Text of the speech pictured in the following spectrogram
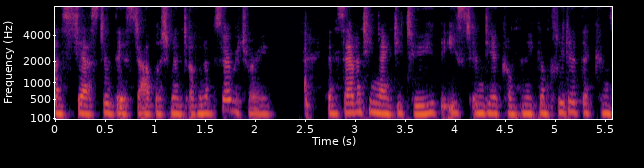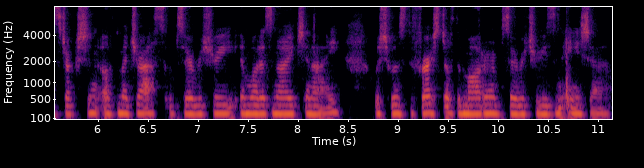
and suggested the establishment of an observatory. In 1792, the East India Company completed the construction of Madras Observatory in what is now Chennai, which was the first of the modern observatories in Asia.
